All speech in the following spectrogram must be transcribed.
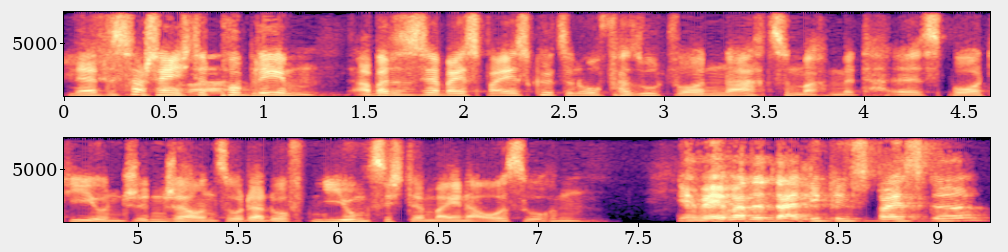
ja, das ist wahrscheinlich das Aber- Problem. Aber das ist ja bei Spice Girls dann auch versucht worden nachzumachen mit äh, Sporty und Ginger und so. Da durften die Jungs sich dann mal eine aussuchen. Ja, wer war denn dein Lieblings-Spice Girl?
